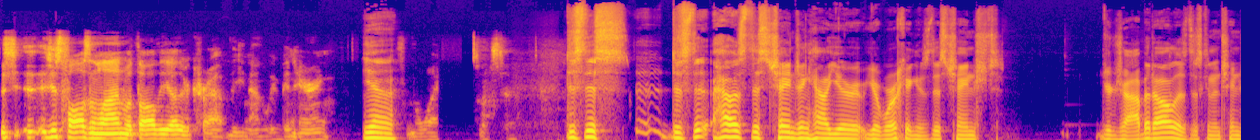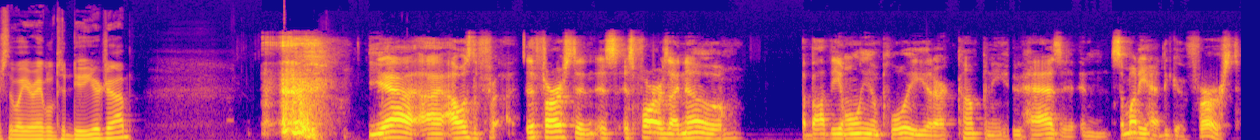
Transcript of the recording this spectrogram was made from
it just falls in line with all the other crap that you know we've been hearing. Yeah. From the White. House. Does this does the how is this changing how you're you're working? Has this changed your job at all? Is this going to change the way you're able to do your job? yeah, I, I was the, the first, and as, as far as I know, about the only employee at our company who has it, and somebody had to go first.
